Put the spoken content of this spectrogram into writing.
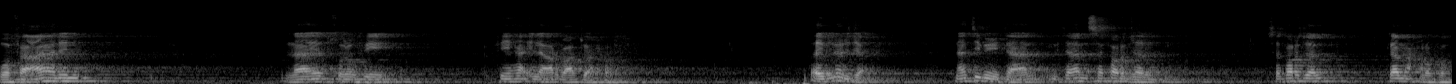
وفعال لا يدخل في فيها إلا أربعة أحرف. طيب نرجع. نأتي بمثال مثال سفرجل سفرجل كم أحرفه؟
